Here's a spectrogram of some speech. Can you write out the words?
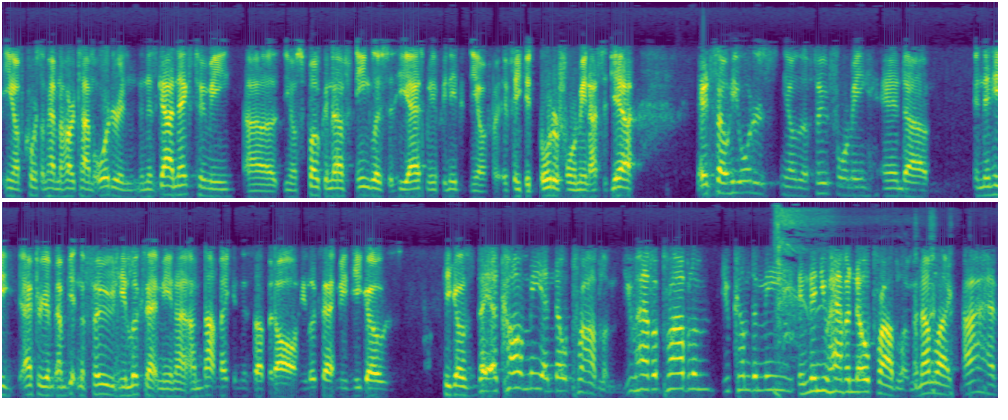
you know, of course, I'm having a hard time ordering, and this guy next to me, uh, you know, spoke enough English that he asked me if he needed, you know, if, if he could order for me, and I said, yeah. And so he orders, you know, the food for me, and uh, and then he, after I'm getting the food, he looks at me, and I, I'm not making this up at all. He looks at me and he goes, he goes, they call me a no problem. You have a problem, you come to me, and then you have a no problem. And I'm like, I have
